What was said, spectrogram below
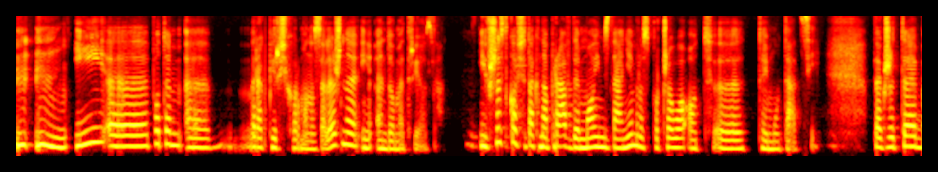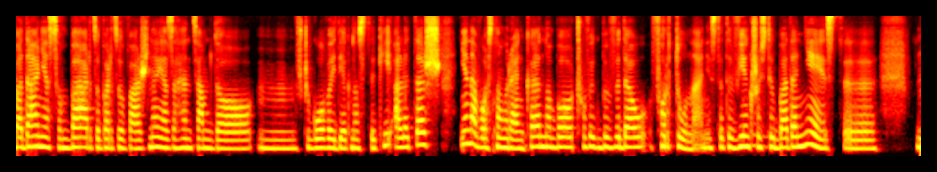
I e, potem e, rak piersi hormonozależny i endometrioza. I wszystko się tak naprawdę, moim zdaniem, rozpoczęło od y, tej mutacji. Także te badania są bardzo, bardzo ważne. Ja zachęcam do mm, szczegółowej diagnostyki, ale też nie na własną rękę, no bo człowiek by wydał fortunę. Niestety większość tych badań nie jest y, y,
